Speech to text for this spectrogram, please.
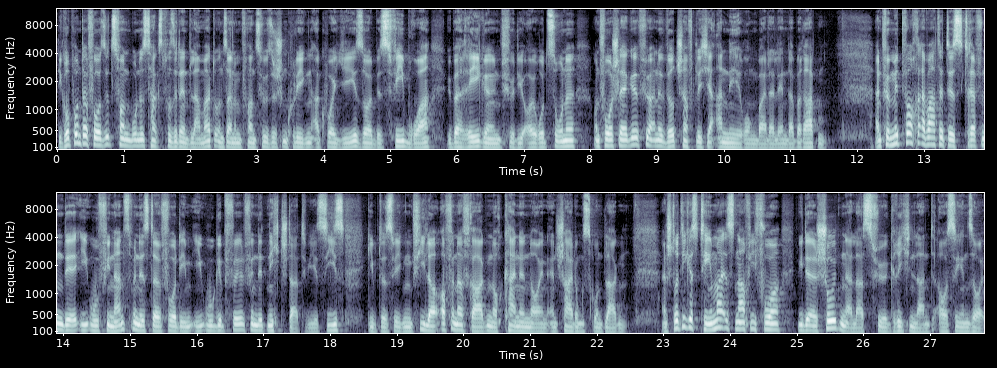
Die Gruppe unter Vorsitz von Bundestagspräsident Lammert und seinem französischen Kollegen Accoyer soll bis Februar über Regeln für die Eurozone und Vorschläge für eine wirtschaftliche Annäherung beider Länder beraten. Ein für Mittwoch erwartetes Treffen der EU-Finanzminister vor dem EU-Gipfel findet nicht statt. Wie es hieß, gibt es wegen vieler offener Fragen noch keine neuen Entscheidungsgrundlagen. Ein strittiges Thema ist nach wie vor, wie der Schuldenerlass für Griechenland aussehen soll.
